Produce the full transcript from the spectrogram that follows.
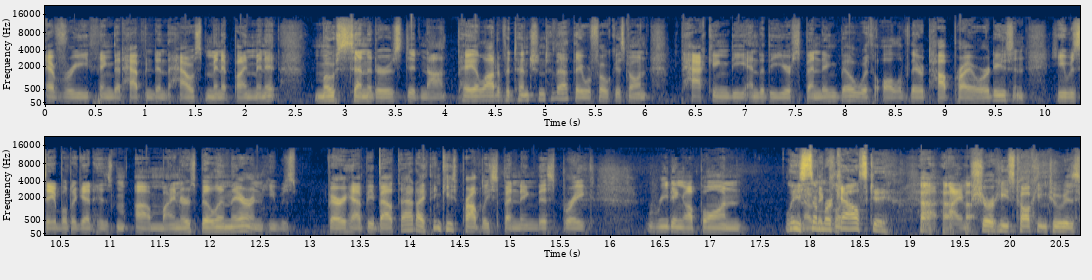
everything that happened in the House minute by minute, most senators did not pay a lot of attention to that. They were focused on packing the end of the year spending bill with all of their top priorities, and he was able to get his uh, miners bill in there, and he was very happy about that. I think he's probably spending this break reading up on Lisa you know, Murkowski. Uh, I'm sure he's talking to his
